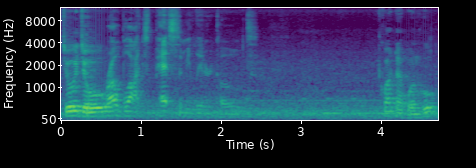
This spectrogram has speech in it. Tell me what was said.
Jojo. Roblox Pet Simulator codes. Kok ada Ponhu?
